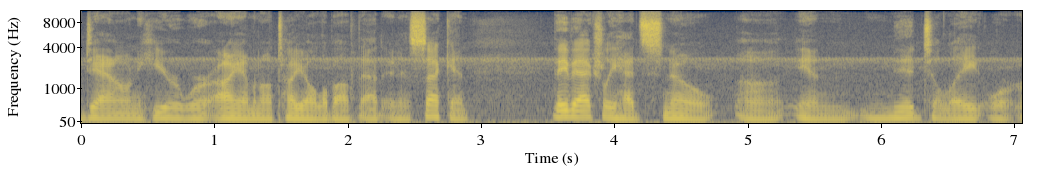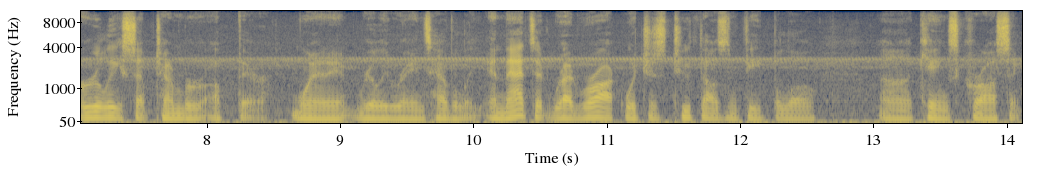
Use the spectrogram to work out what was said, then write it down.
down here where I am, and I'll tell you all about that in a second. They've actually had snow uh, in mid to late or early September up there when it really rains heavily, and that's at Red Rock, which is 2,000 feet below uh, King's Crossing.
